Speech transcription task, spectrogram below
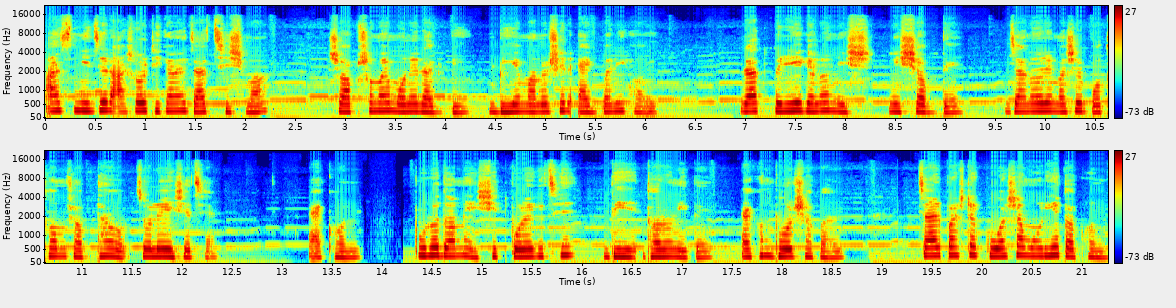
আজ নিজের আসল ঠিকানায় যাচ্ছিস মা। সব সময় মনে রাখবি, বিয়ে মানুষের একবারই হয়। রাত পেরিয়ে গেল নিঃশব্দে। জানুয়ারি মাসের প্রথম সপ্তাহ চলে এসেছে। এখন পুরো দমে শীত পড়ে গেছে দি ধরণীতে। এখন ভোর সকাল। চারপাশটা কুয়াশা মরিয়ে তখন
